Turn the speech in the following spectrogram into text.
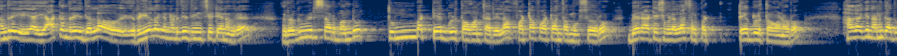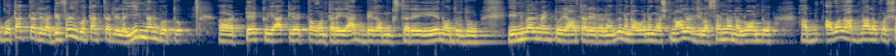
ಅಂದರೆ ಯಾಕಂದರೆ ಇದೆಲ್ಲ ರಿಯಲಾಗಿ ನಡೆದಿದ್ದ ಇನ್ಸಿಟ್ ಏನಂದರೆ ರಘುವೀರ್ ಸರ್ ಬಂದು ತುಂಬ ಟೇಕ್ಗಳು ತೊಗೊತಾ ಇರಲಿಲ್ಲ. ಫಟಾಫಟ ಅಂತ ಮುಗಿಸೋರು. ಬೇರೆ ಆರ್ಟಿಸ್ಟ್ಗಳೆಲ್ಲ ಸ್ವಲ್ಪ ಟೇಕ್ಗಳು ತೊಗೊಳೋರು. ಹಾಗಾಗಿ ನನಗೆ ಅದು ಗೊತ್ತಾಗ್ತಾ ಇರಲಿಲ್ಲ. ಡಿಫ್ರೆನ್ಸ್ ಗೊತ್ತಾಗ್ತಾ ಇರಲಿಲ್ಲ. ಈಗ ನನಗೆ ಗೊತ್ತು. ಟೇಕ್ ಯಾಕೆ ಲೇಟ್ ತೊಗೊತಾರೆ, ಯಾಕೆ ಬೇಗ ಮುಗಿಸ್ತಾರೆ, ಏನು ಅದ್ರದ್ದು ಇನ್ವಾಲ್ವ್ಮೆಂಟು ಯಾವ ಥರ ಇರೋಲ್ಲ ಅಂದ್ರೆ ನಂಗೆ ಅವಾಗ ನಂಗೆ ಅಷ್ಟು ನಾಲೆಡ್ಜ್ ಇಲ್ಲ. ಸಣ್ಣನಲ್ವ ಒಂದು ಹದ್, ಅವಾಗ ಹದಿನಾಲ್ಕು ವರ್ಷ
